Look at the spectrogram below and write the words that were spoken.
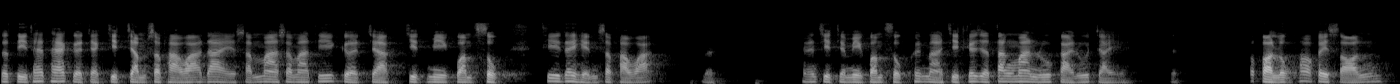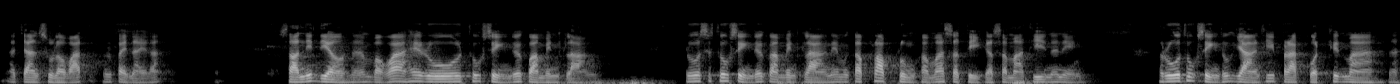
สติแท้ๆเกิดจากจิตจำสภาวะได้ สัมมาสมาธิเกิดจากจิตมีความสุขที่ได้เห็นสภาวะงั้นจิตจะมีความสุขขึ้นมา จิตก็จะตั้งมั่นรู้กายรู้ใจเมื่อก่อนหลวงพ่อเคยสอนอาจารย์สุรวัตรรู้ไปไหนละสอนนิดเดียวนะบอกว่าให้รู้ทุกสิ่งด้วยความเป็นกลาง รู้ทุกสิ่งด้วยความเป็นกลางเนี่ยมันก็ครอบคลุมคำว่าสติกับสมาธินั่นเอง รู้ทุกสิ่งทุกอย่างที่ปรากฏขึ้นมานะ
